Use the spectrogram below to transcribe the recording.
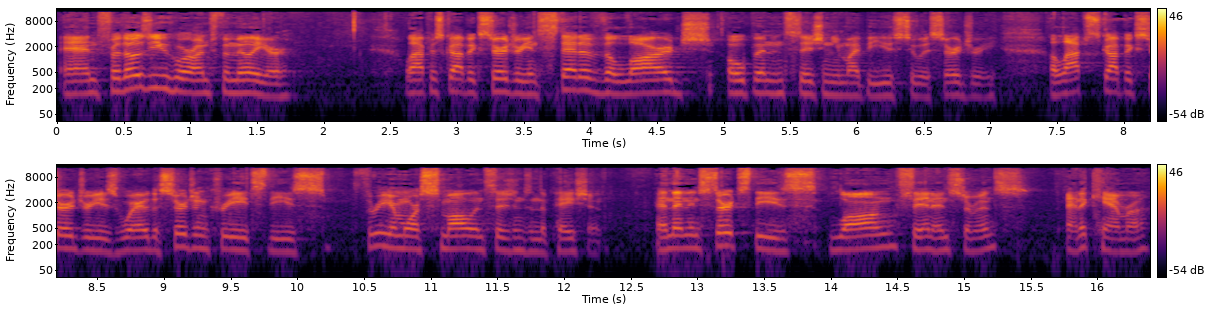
And for those of you who are unfamiliar, laparoscopic surgery, instead of the large open incision you might be used to with surgery, a laparoscopic surgery is where the surgeon creates these three or more small incisions in the patient and then inserts these long, thin instruments and a camera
